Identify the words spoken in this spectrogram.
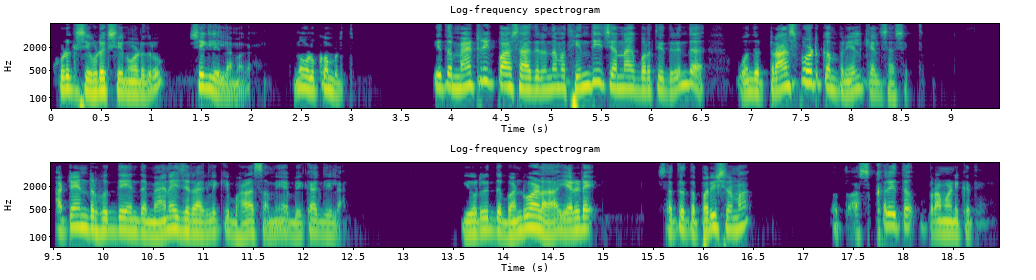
ಹುಡುಕಿಸಿ ಹುಡುಕಿಸಿ ನೋಡಿದ್ರು ಸಿಗ್ಲಿಲ್ಲ ಮಗ. ಉಳ್ಕೊಂಡ್ಬಿಡ್ತು. ಈತ ಮ್ಯಾಟ್ರಿಕ್ ಪಾಸ್ ಆದ್ರಿಂದ ಮತ್ತು ಹಿಂದಿ ಚೆನ್ನಾಗಿ ಬರ್ತಿದ್ರಿಂದ ಒಂದು ಟ್ರಾನ್ಸ್ಪೋರ್ಟ್ ಕಂಪನಿಯಲ್ಲಿ ಕೆಲಸ ಸಿಕ್ತು. ಅಟೆಂಡರ್ ಹುದ್ದೆಯಿಂದ ಮ್ಯಾನೇಜರ್ ಆಗಲಿಕ್ಕೆ ಬಹಳ ಸಮಯ ಬೇಕಾಗಲಿಲ್ಲ. ಇವರಿದ್ದ ಬಂಡವಾಳ ಎರಡೇ. ಸತತ ಪರಿಶ್ರಮ ಮತ್ತು ಅಸ್ಖಲಿತ ಪ್ರಾಮಾಣಿಕತೆ.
